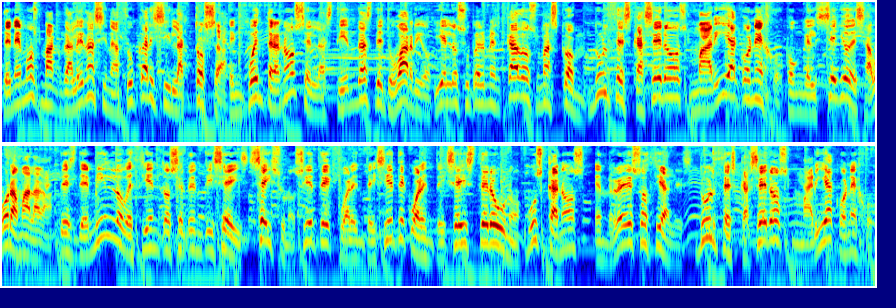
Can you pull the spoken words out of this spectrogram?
Tenemos magdalenas sin azúcar y sin lactosa. Encuéntranos en las tiendas de tu barrio y en los supermercados Mascom. Dulces caseros María Conejo, con el sello de sabor a Málaga. Desde 1976, 617 47 4601. Búscanos en redes sociales. Dulces caseros María Conejo.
